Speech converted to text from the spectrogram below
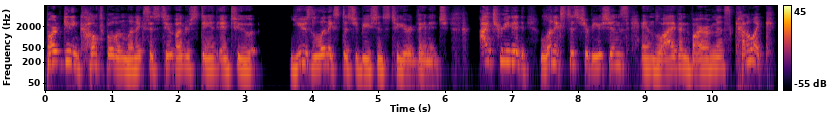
Part of getting comfortable in Linux is to understand and to use Linux distributions to your advantage. I treated Linux distributions and live environments kind of like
